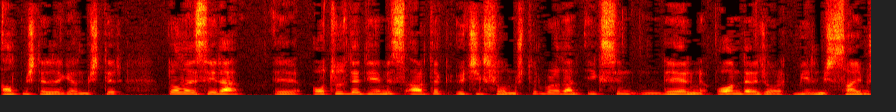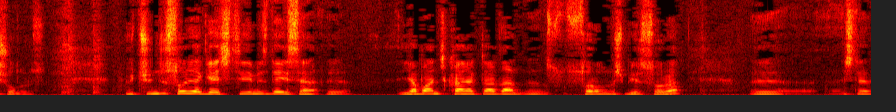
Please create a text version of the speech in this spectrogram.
60 derece gelmiştir. Dolayısıyla e, 30 dediğimiz artık 3x olmuştur. Buradan x'in değerini 10 derece olarak bilmiş saymış oluruz. Üçüncü soruya geçtiğimizde ise e, yabancı kaynaklardan e, sorulmuş bir soru. E, işte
